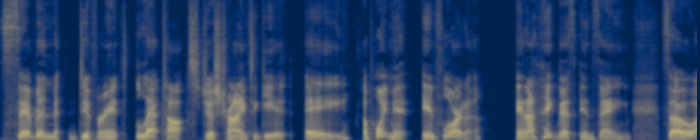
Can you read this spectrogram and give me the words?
seven different laptops just trying to get a appointment in Florida. And I think that's insane. So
